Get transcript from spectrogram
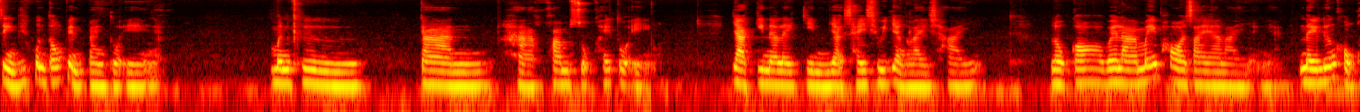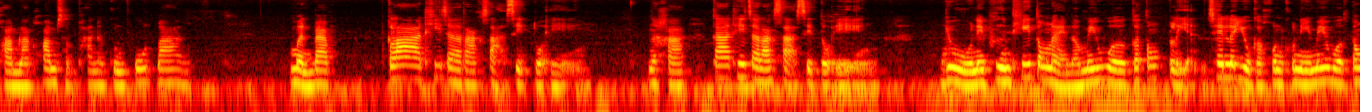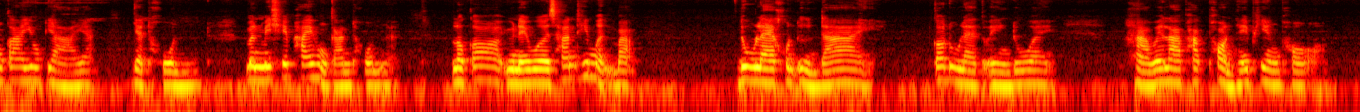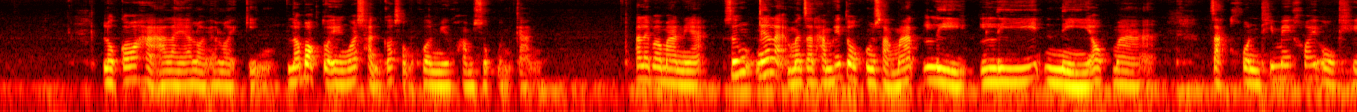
สิ่งที่คุณต้องเปลี่ยนแปลงตัวเองอะมันคือการหาความสุขให้ตัวเอง อยากกินอะไรกิน อยากใช้ชีวิตอย่างไรใช้แล้วก็เวลาไม่พอใจอะไรอย่างเงี้ย ในเรื่องของความรักความสัมพันธ์คุณพูดบ้าง เหมือนแบบกล้าที่จะรักษาสิทธิ์ตัวเอง นะคะกล้าที่จะรักษาสิทธิ์ตัวเอง อยู่ในพื้นที่ตรงไหนแล้วไม่เวิร์กก็ต้องเปลี่ยน เช่นเราอยู่กับคนคนนี้ไม่เวิร์กต้องกล้าโยกย้ายอะอย่าทน มันไม่ใช่ไพ่ของการทนอะแล้วก็อยู่ในเวอร์ชั่นที่เหมือนแบบ ดูแลคนอื่นได้ ก็ดูแลตัวเองด้วย หาเวลาพักผ่อนให้เพียงพอแล้วก็หาอะไรอร่อยๆกิน แล้วบอกตัวเองว่าฉันก็สมควรมีความสุขเหมือนกัน อะไรประมาณเนี้ย ซึ่งเนี่ยแหละมันจะทำให้ตัวคุณสามารถหลีกลี้หนีออกมา จากคนที่ไม่ค่อยโอเค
